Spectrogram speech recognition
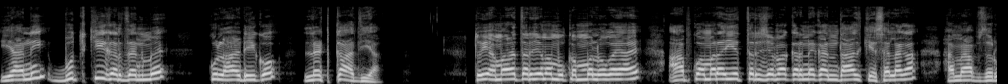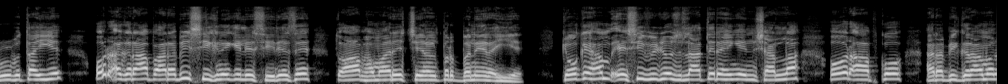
یعنی بت کی گردن میں کلہاڑی کو لٹکا دیا۔ تو یہ ہمارا ترجمہ مکمل ہو گیا ہے۔ آپ کو ہمارا یہ ترجمہ کرنے کا انداز کیسا لگا؟ ہمیں آپ ضرور بتائیے۔ اور اگر آپ عربی سیکھنے کے لیے سیریس ہیں، تو آپ ہمارے چینل پر بنے رہیے۔ کیونکہ ہم ایسی ویڈیوز لاتے رہیں گے انشاءاللہ اور آپ کو عربی گرامر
